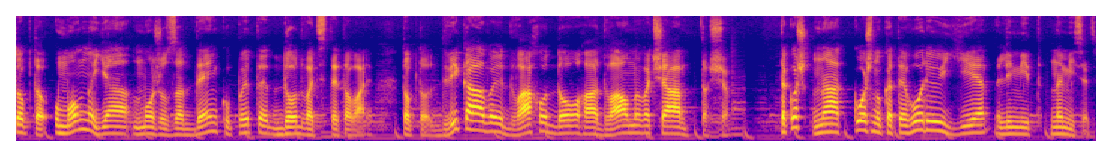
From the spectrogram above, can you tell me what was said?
Тобто, умовно, я можу за день купити до 20 товарів. Тобто дві кави, два хот-дога, два омивача тощо. Також на кожну категорію є ліміт на місяць.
